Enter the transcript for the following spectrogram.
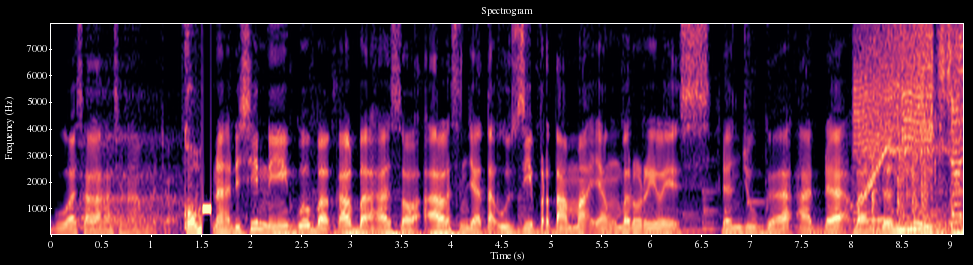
Gua salah kasih nama cok Nah di sini gue bakal bahas soal senjata Uzi pertama yang baru rilis Dan juga ada bundle hiu ya.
